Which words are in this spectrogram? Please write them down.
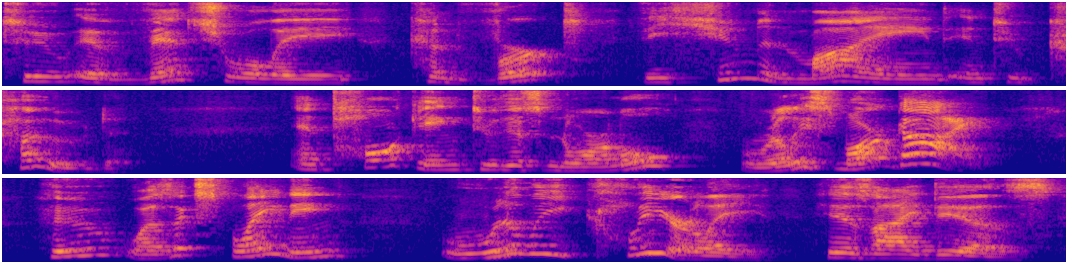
to eventually convert the human mind into code and talking to this normal, really smart guy who was explaining really clearly his ideas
